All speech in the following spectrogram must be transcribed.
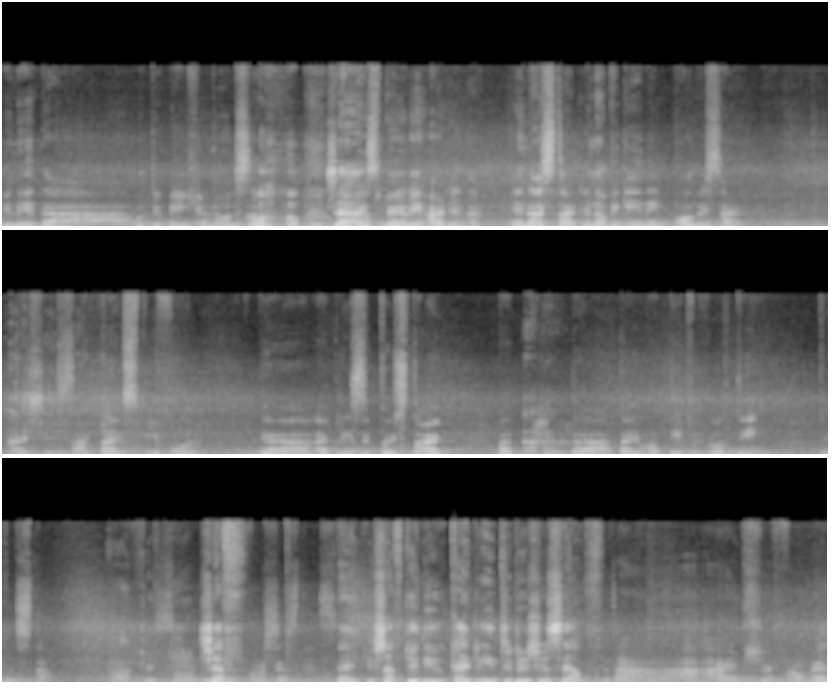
you need uh, motivation also. Exactly. it was very hard in the in the start, in the beginning, always hard. I see. Sometimes people they are aggressive to start, but in the time of difficulty, they will stop. Okay. So you Chef, need persistence. thank you. Chef, can you kindly introduce yourself? Uh, I'm Chef Romel.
